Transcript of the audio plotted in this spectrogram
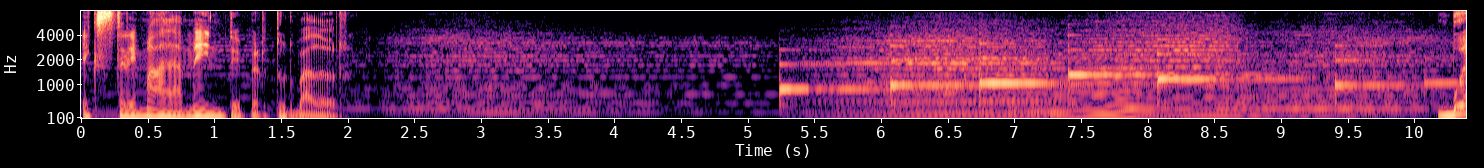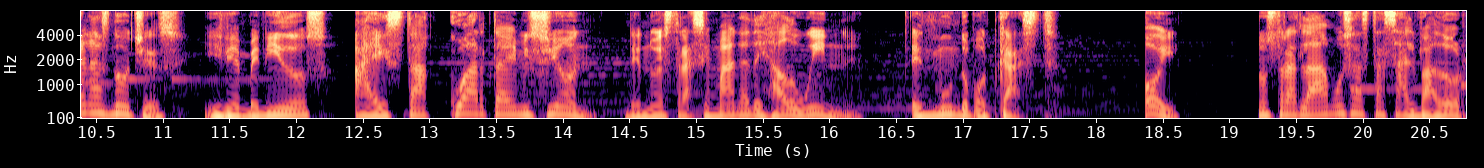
extremadamente perturbador. Buenas noches y bienvenidos a esta cuarta emisión de nuestra semana de Halloween en Mundo Podcast. Hoy nos trasladamos hasta Salvador,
